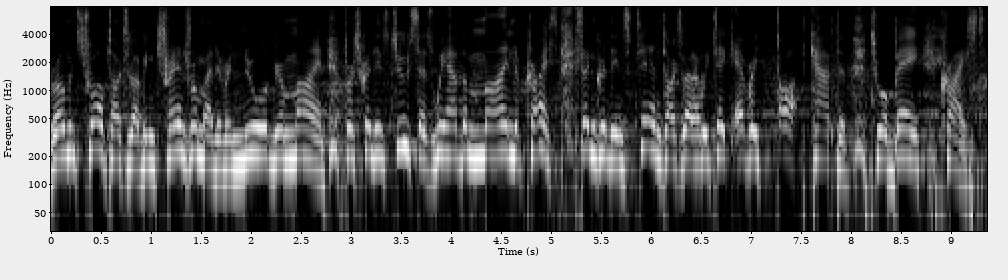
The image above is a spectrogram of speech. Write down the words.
Romans 12 talks about being transformed by the renewal of your mind. 1 Corinthians 2 says we have the mind of Christ. 2 Corinthians 10 talks about how we take every thought captive to obey Christ.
